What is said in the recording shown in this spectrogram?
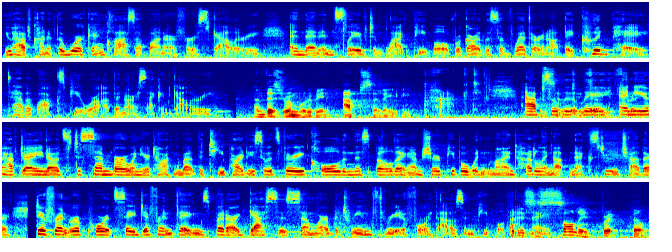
You have kind of the working class up on our first gallery, and then enslaved and black people, regardless of whether or not they could pay to have a box pew, were up in our second gallery. And this room would have been absolutely packed. Absolutely. And you have to, you know, it's December when you're talking about the tea party, so it's very cold in this building. I'm sure people wouldn't mind huddling up next to each other. Different reports say different things, but our guess is somewhere between three to 4,000 people but that it's night. It's a solid brick built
